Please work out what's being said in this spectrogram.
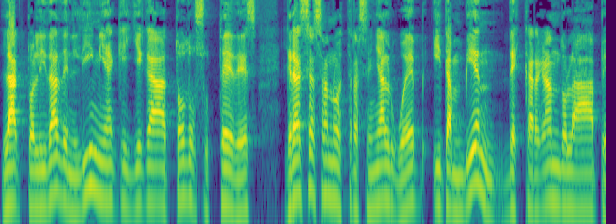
la actualidad en línea que llega a todos ustedes gracias a nuestra señal web y también descargando la app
